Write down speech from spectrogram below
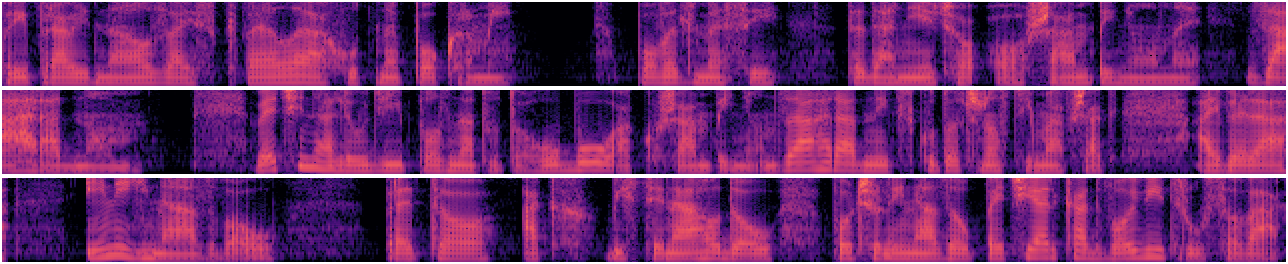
pripraviť naozaj skvelé a chutné pokrmy. Povedzme si teda niečo o šampiňóne záhradnom. Väčšina ľudí pozná túto hubu ako šampiňón záhradný, v skutočnosti má však aj veľa iných názvov. Preto, ak by ste náhodou počuli názov pečiarka dvojvýtrúsová,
